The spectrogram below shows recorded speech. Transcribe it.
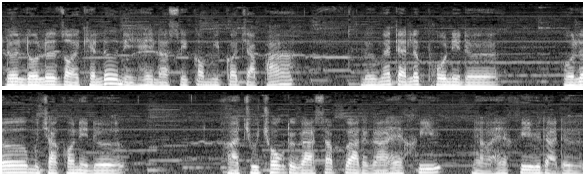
เลือดโลเลือดจอยแคลเลอร์นี่ให้เราซื้อก็มีก็จับพระหรือแม้แต่เลือดโพนี่เด้อโหเลือดมุชาคอนี่เด้อ à, chú chốt được gà sắp gà được gà hè khi nhờ hè khi với đã được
